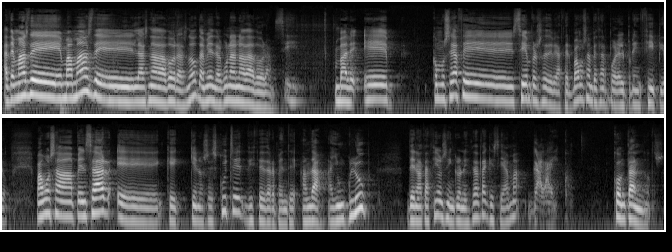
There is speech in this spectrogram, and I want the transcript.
Además de mamás de las nadadoras, ¿no? También de alguna nadadora. Sí. Vale, eh, como se hace siempre o se debe hacer, vamos a empezar por el principio. Vamos a pensar eh, que quien nos escuche dice de repente, anda, hay un club de natación sincronizada que se llama Galaico. Contadnos,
